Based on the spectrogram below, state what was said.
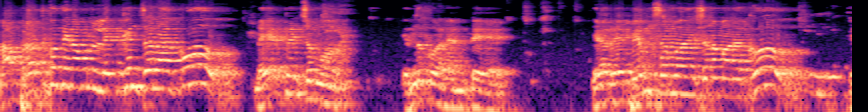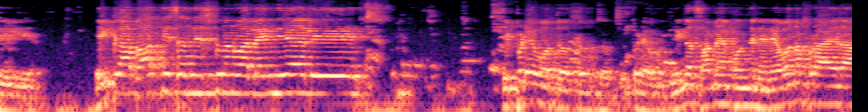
నా బ్రతుకు దినములు లెక్కించ నాకు నేర్పించము ఎందుకు అని అంటే ఇక రేపేం సంబంధించిన మనకు తెలియదు. ఇంకా బాప్తీసం తీసుకున్న వాళ్ళు ఏం చేయాలి? ఇప్పుడే వద్దు వద్దు వద్దు ఇప్పుడే వద్దు. ఇంకా సమయం ఉంది నేను ఎవన ప్రాయలా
